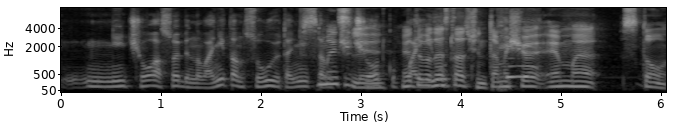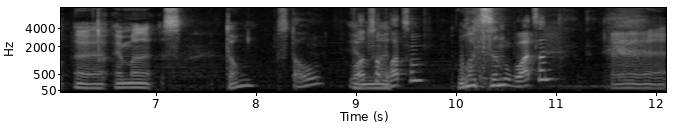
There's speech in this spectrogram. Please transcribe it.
Ничего особенного. Они танцуют, они В там чечетку поют. Этого достаточно. Там еще Эмма Стоун. э, Эмма Стоун? Стоун? Ватсон? Ватсон? Уотсон? Ватсон? Э,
